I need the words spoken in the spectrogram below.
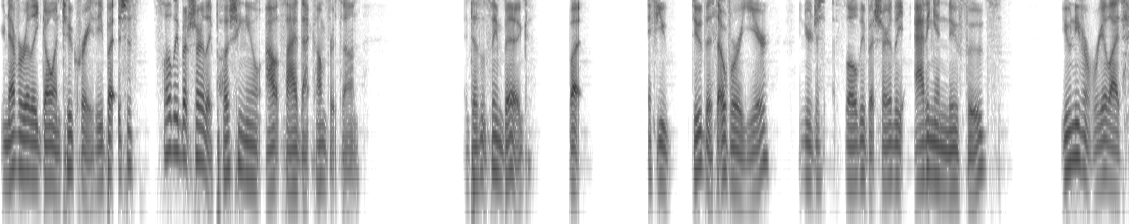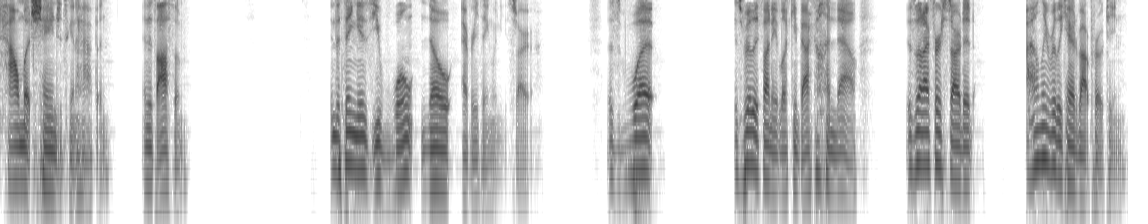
You're never really going too crazy, but it's just slowly but surely pushing you outside that comfort zone. It doesn't seem big, if you do this over a year and you're just slowly but surely adding in new foods, you don't even realize how much change is going to happen. And it's awesome. And the thing is, you won't know everything when you start. This is what is really funny looking back on now. Is when I first started, I only really cared about protein.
